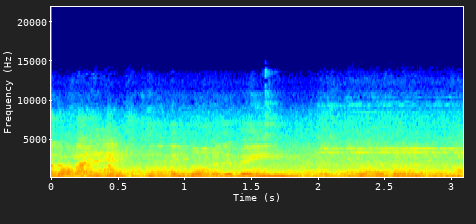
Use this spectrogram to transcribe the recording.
한국은 분자를 사이드로 시키는데 이거는 메인 이렇게 넣는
